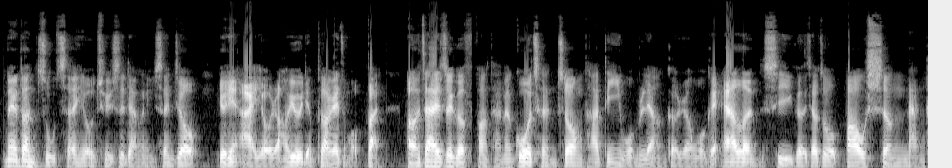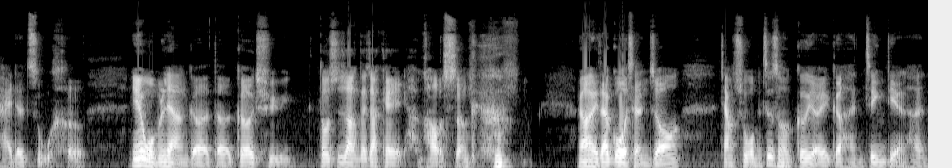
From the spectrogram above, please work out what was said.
那段主持很有趣，是两个女生就有点矮油，然后又有点不知道该怎么办。而在这个访谈的过程中，他定义我们两个人，我跟 Alan 是一个叫做“包生男孩”的组合，因为我们两个的歌曲都是让大家可以很好生，然后也在过程中讲述我们这首歌有一个很经典、很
